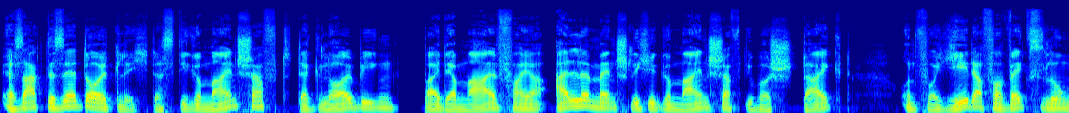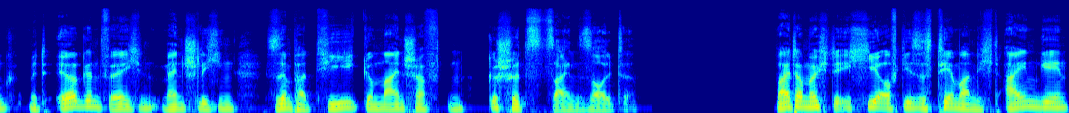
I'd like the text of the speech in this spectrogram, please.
Er sagte sehr deutlich, dass die Gemeinschaft der Gläubigen bei der Mahlfeier alle menschliche Gemeinschaft übersteigt und vor jeder Verwechslung mit irgendwelchen menschlichen Sympathiegemeinschaften geschützt sein sollte. Weiter möchte ich hier auf dieses Thema nicht eingehen.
